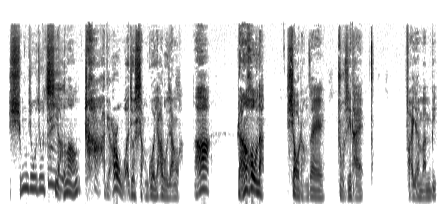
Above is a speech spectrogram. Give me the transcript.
雄赳赳气昂昂，差点我就想过鸭绿江了啊！然后呢，校长在主席台发言完毕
